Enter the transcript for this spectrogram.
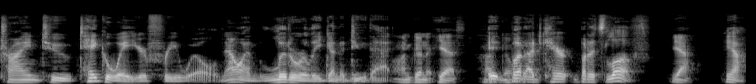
trying to take away your free will, now I'm literally gonna do that. I'm gonna yes. I'm It, going- but I'd care. But it's love. yeah. Yeah.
